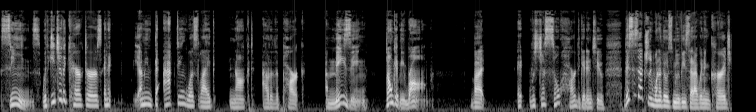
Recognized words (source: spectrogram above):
scenes with each of the characters. And it I mean the acting was like knocked out of the park. Amazing. Don't get me wrong. But it was just so hard to get into. This is actually one of those movies that I would encourage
